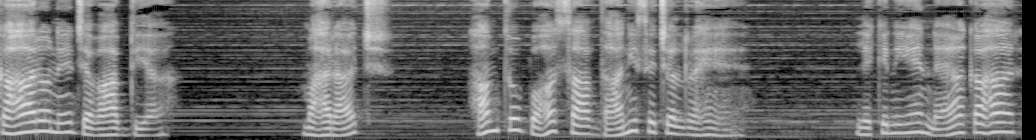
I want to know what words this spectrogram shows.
कहारों ने जवाब दिया, महाराज, हम तो बहुत सावधानी से चल रहे हैं, लेकिन यह नया कहार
